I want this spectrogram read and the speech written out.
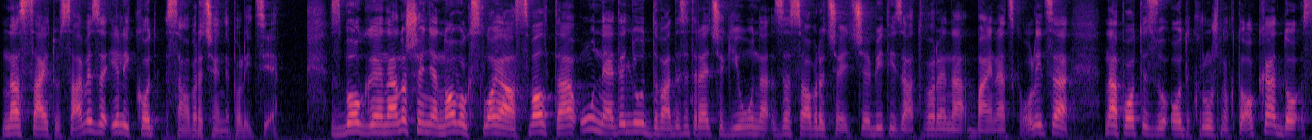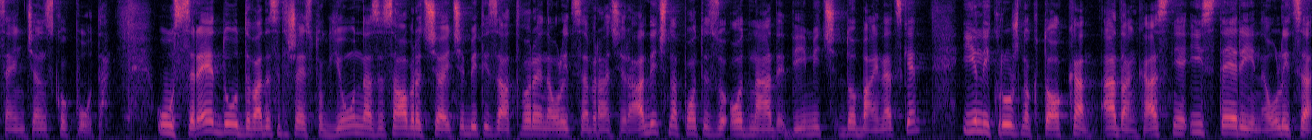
na sajtu Saveza ili kod saobraćajne policije. Zbog nanošenja novog sloja asfalta u nedelju 23. juna za saobraćaj će biti zatvorena Bajnacka ulica na potezu od Kružnog toka do Senćanskog puta. U sredu 26. juna za saobraćaj će biti zatvorena ulica Braće Radić na potezu od Nade Dimić do Bajnacke ili Kružnog toka, a dan kasnije i Sterijina ulica,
